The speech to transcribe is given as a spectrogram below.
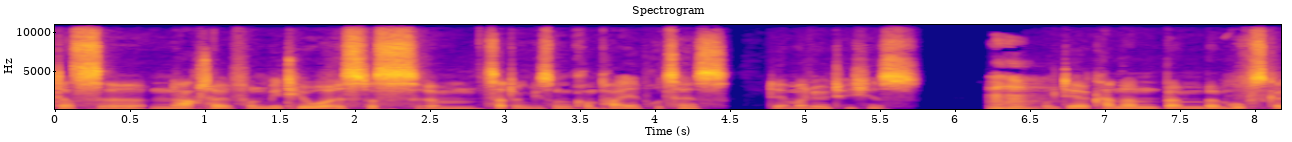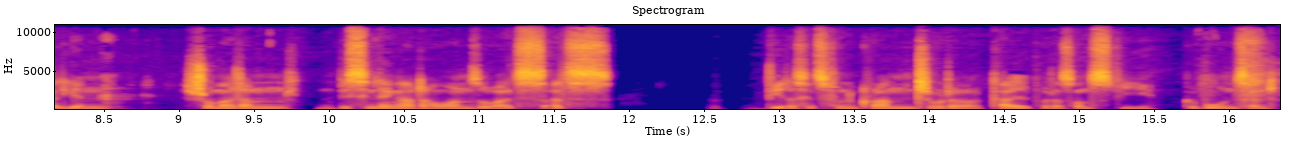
dass äh, ein Nachteil von Meteor ist, dass ähm, es hat irgendwie so einen Compile-Prozess, der immer nötig ist. Mhm. Und der kann dann beim, beim Hochskalieren schon mal dann ein bisschen länger dauern, so als, als wir das jetzt von Grunt oder Galb oder sonst wie gewohnt sind.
